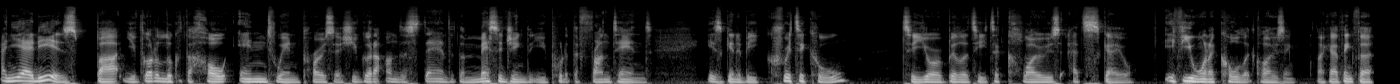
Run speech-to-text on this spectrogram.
And yeah, it is, but you've got to look at the whole end to end process. You've got to understand that the messaging that you put at the front end is going to be critical to your ability to close at scale, if you want to call it closing. Like I think for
